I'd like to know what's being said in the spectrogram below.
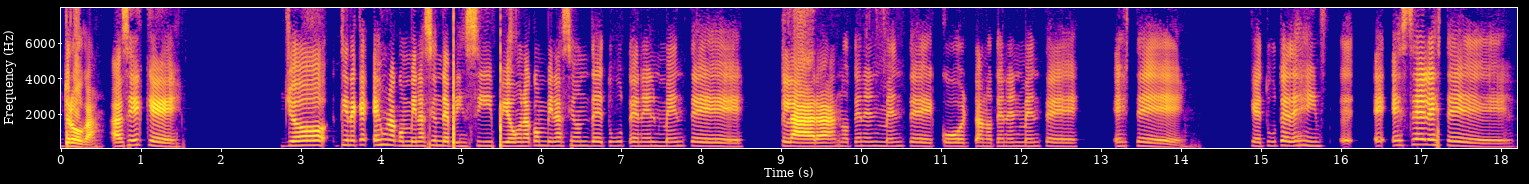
droga. Así es que yo tiene que es una combinación de principios, una combinación de tú tener mente clara, no tener mente corta, no tener mente este que tú te dejes inf- eh, eh, es el este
